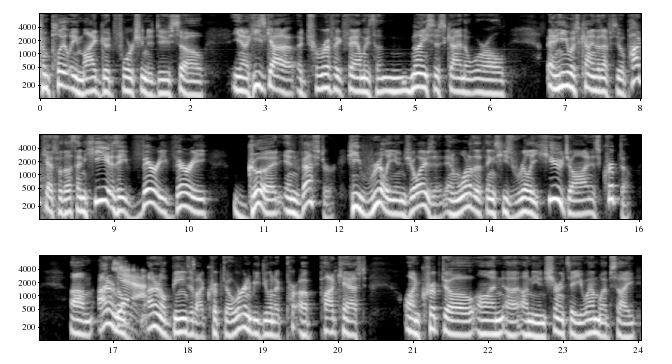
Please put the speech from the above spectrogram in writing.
Completely my good fortune to do so. You know, he's got a, a terrific family. He's the nicest guy in the world. And he was kind enough to do a podcast with us. And he is a very, very good investor. He really enjoys it. And one of the things he's really huge on is crypto. Um, I don't know. Yeah. I don't know beans about crypto. We're going to be doing a, a podcast on crypto on uh, on the Insurance AUM website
